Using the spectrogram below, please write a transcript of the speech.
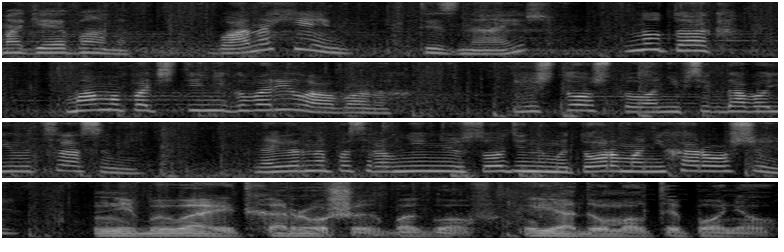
Магия ванов. Ванахейм? Ты знаешь? Ну так. Мама почти не говорила о ванах. Лишь то, что они всегда воюют с асами. Наверное, по сравнению с Одином и Тором они хорошие. Не бывает хороших богов. Я думал, ты понял.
